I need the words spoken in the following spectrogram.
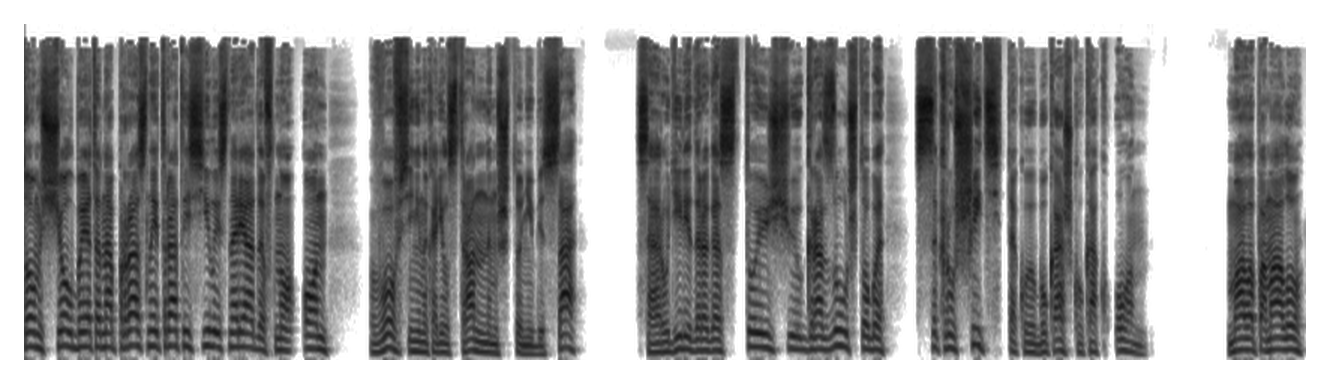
том счел бы это напрасной тратой силы снарядов, но он вовсе не находил странным, что небеса соорудили дорогостоящую грозу, чтобы сокрушить такую букашку, как он. Мало-помалу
